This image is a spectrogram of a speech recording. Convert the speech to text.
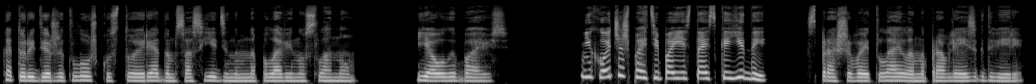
который держит ложку, стоя рядом со съеденным наполовину слоном. Я улыбаюсь. «Не хочешь пойти поесть тайской еды?» — спрашивает Лайла, направляясь к двери.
